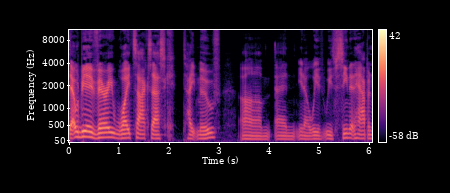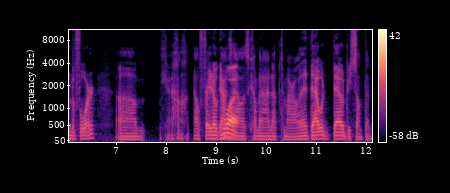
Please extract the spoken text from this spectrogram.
that would be a very White Sox esque type move. Um, and you know we've we've seen it happen before. Um, Alfredo Gonzalez what? coming on up tomorrow. That, that would that would be something.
